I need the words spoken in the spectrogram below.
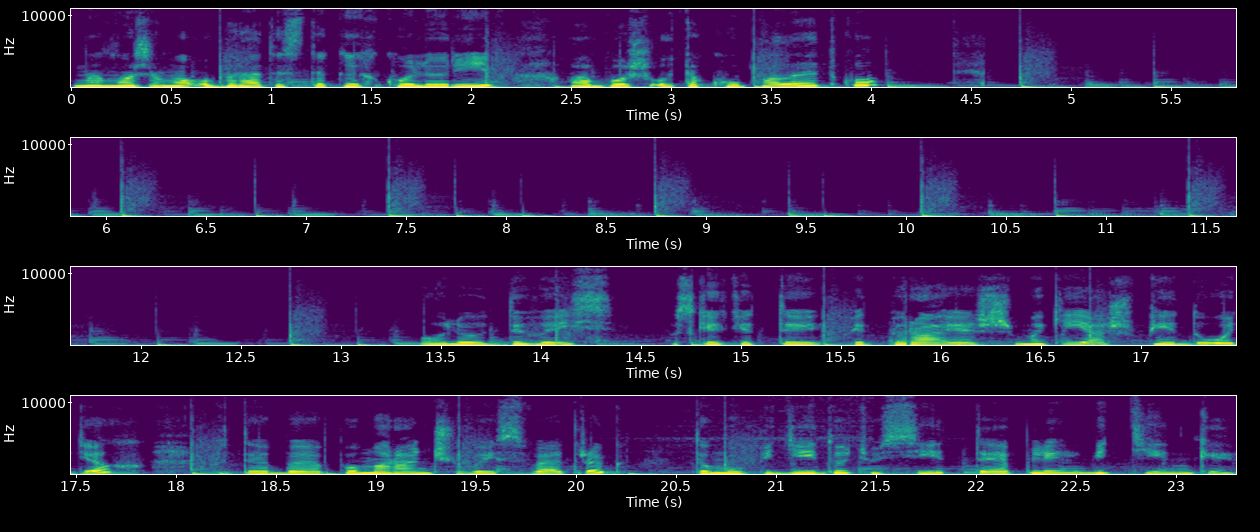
Ми можемо обрати з таких кольорів або ж отаку палетку. Олю, дивись, оскільки ти підбираєш макіяж під одяг, в тебе помаранчевий светрик, тому підійдуть усі теплі відтінки.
